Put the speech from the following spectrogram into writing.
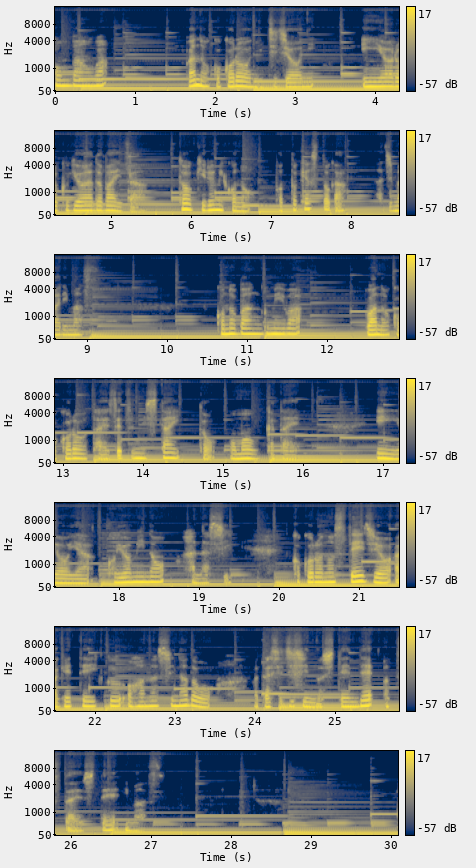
こんばんは。和の心を日常に、引用六行アドバイザー、陶器留美子のポッドキャストが始まります。この番組は、和の心を大切にしたいと思う方へ、引用や暦の話、心のステージを上げていくお話などを私自身の視点でお伝えしています。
